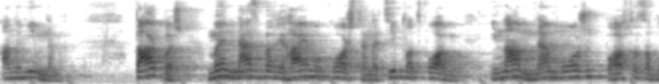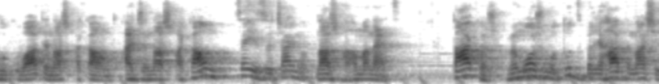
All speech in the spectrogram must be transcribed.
анонімними. Також ми не зберігаємо кошти на цій платформі, і нам не можуть просто заблокувати наш аккаунт, адже наш аккаунт це і звичайно наш гаманець. Також ми можемо тут зберігати наші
